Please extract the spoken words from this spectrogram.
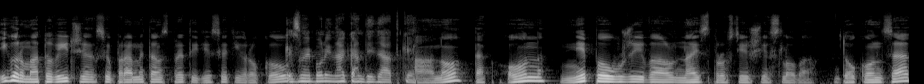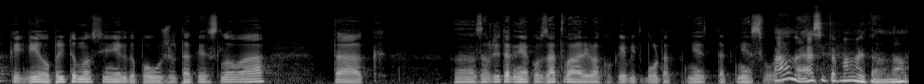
Igor Matovič, ja si ho pamätám spred tých desiatich rokov, Keď sme boli na kandidátke. Áno, tak on nepoužíval najsprostejšie slova. Dokonca, keď v jeho prítomnosti niekto použil také slova, tak sa vždy tak nejako zatváril, ako keby bol tak, ne, tak nesvoj. Áno, ja si to pamätám. No.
